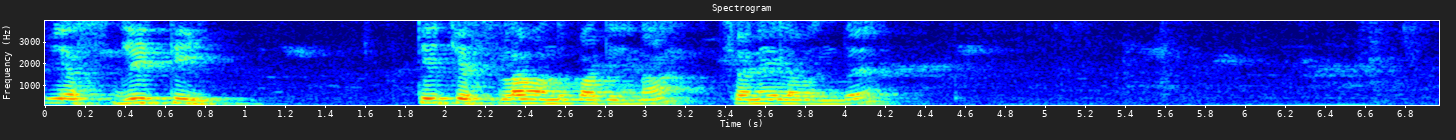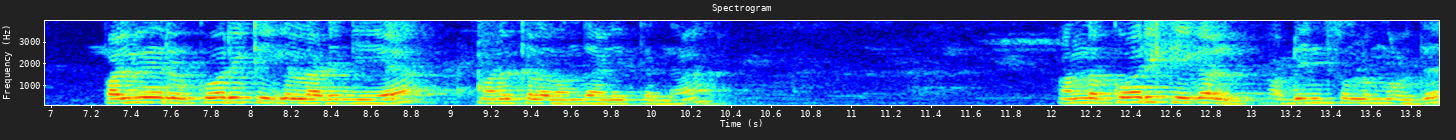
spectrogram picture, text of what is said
எஸ்ஜிடி டீச்சர்ஸ்லாம் வந்து பார்த்தீங்கன்னா சென்னையில் வந்து பல்வேறு கோரிக்கைகள் அடங்கிய மனுக்களை வந்து அளித்தன அந்த கோரிக்கைகள் அப்படின்னு சொல்லும்போது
